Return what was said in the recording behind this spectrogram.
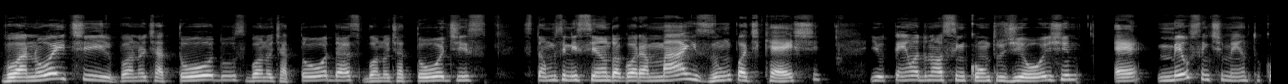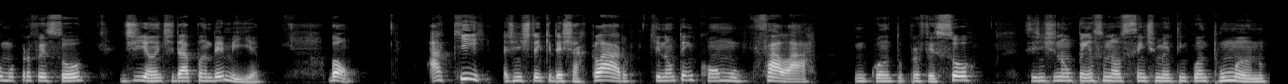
Boa noite, boa noite a todos, boa noite a todas, boa noite a todos. Estamos iniciando agora mais um podcast e o tema do nosso encontro de hoje é meu sentimento como professor diante da pandemia. Bom, aqui a gente tem que deixar claro que não tem como falar enquanto professor se a gente não pensa no nosso sentimento enquanto humano,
